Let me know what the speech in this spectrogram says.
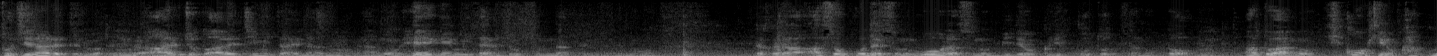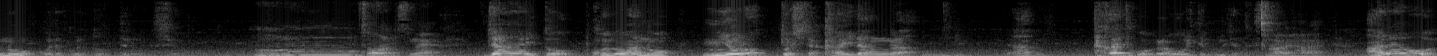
閉じられてるわけだから、うん。ああいうちょっと荒れ地みたいな、ん。あの平原みたいな状況になってるんだけどもだからあそこでそのウォーラスのビデオクリップを撮ったのと、あとはあの飛行機の格納庫でこれ撮ってるんですよ。うーんそうなんですね。じゃないとこのあのにょろっとした階段があの高いところから降りてくるじゃないですか、はいはいあれを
